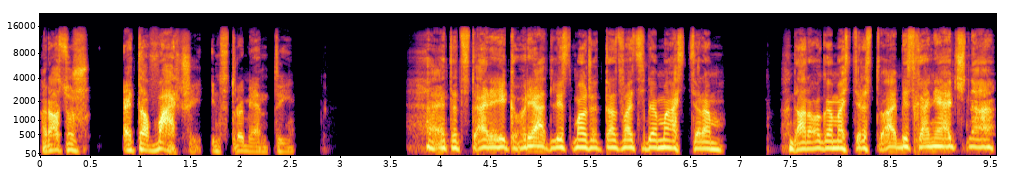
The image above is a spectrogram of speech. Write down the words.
раз уж это ваши инструменты?» «Этот старик вряд ли сможет назвать себя мастером. Дорога мастерства бесконечна,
